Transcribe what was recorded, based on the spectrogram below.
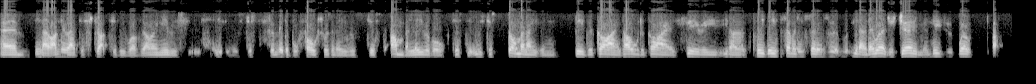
um, you know, I knew how destructive he was. I mean, he was, he was just formidable force, wasn't he? He was just unbelievable. Just, he was just dominating bigger guys, older guys, series. You know, these some of these fellas, you know, they weren't just journeymen. These were world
